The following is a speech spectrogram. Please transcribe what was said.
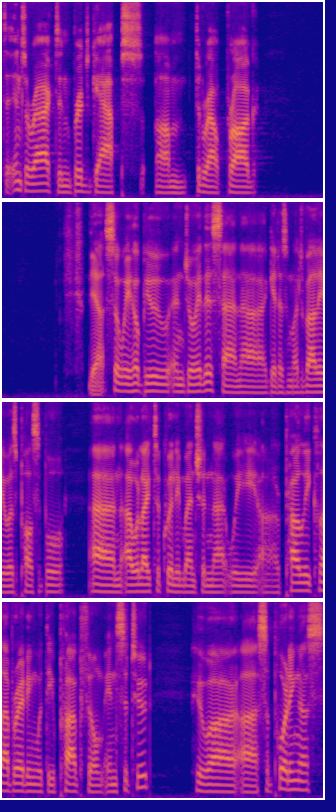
to interact and bridge gaps um, throughout Prague. Yeah, so we hope you enjoy this and uh, get as much value as possible. And I would like to quickly mention that we are proudly collaborating with the Prague Film Institute, who are uh, supporting us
